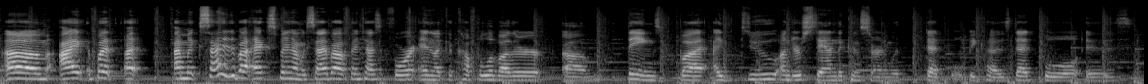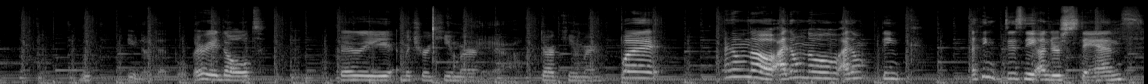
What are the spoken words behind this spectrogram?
um, I but I, I'm excited about X Men. I'm excited about Fantastic Four and like a couple of other um things, but I do understand the concern with Deadpool because Deadpool is, you know, Deadpool, very adult, very mature humor, Yeah. dark humor. But I don't know. I don't know. I don't think. I think Disney understands,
